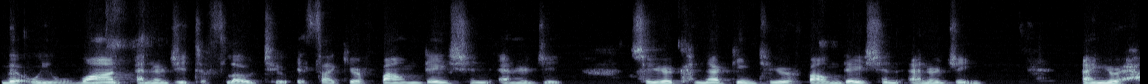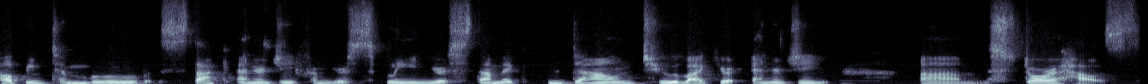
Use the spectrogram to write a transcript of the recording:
that we want energy to flow to. It's like your foundation energy. So you're connecting to your foundation energy and you're helping to move stuck energy from your spleen, your stomach, down to like your energy um, storehouse.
